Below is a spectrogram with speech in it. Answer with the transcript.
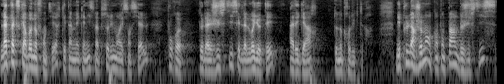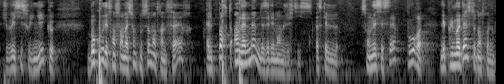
la taxe carbone aux frontières, qui est un mécanisme absolument essentiel pour euh, de la justice et de la loyauté à l'égard de nos producteurs. Mais plus largement, quand on parle de justice, je veux ici souligner que beaucoup des transformations que nous sommes en train de faire, elles portent en elles-mêmes des éléments de justice, parce qu'elles sont nécessaires pour les plus modestes d'entre nous.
